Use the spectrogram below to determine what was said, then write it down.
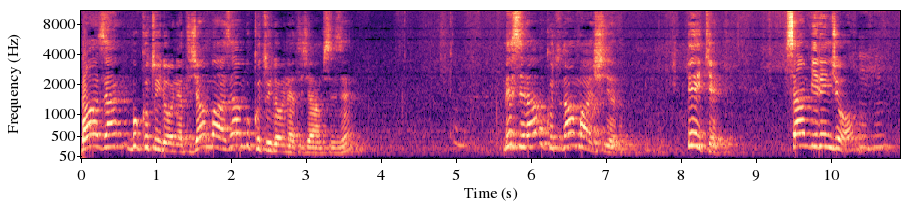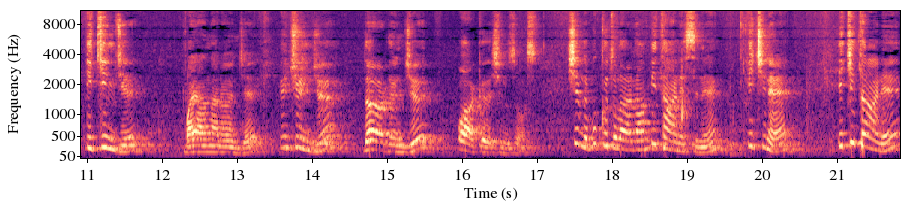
Bazen bu kutuyla oynatacağım, bazen bu kutuyla oynatacağım sizi. Mesela bu kutudan başlayalım. Peki, sen birinci ol, ikinci, bayanlar önce, üçüncü, dördüncü, o arkadaşımız olsun. Şimdi bu kutulardan bir tanesini içine iki tane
